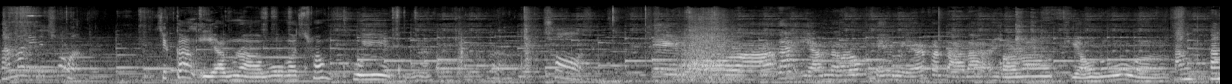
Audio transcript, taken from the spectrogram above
阿妈你咧创啊？这个盐啦，无个创开。创。个盐啦，拢下落啊，个辣辣，把它调落啊。当当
